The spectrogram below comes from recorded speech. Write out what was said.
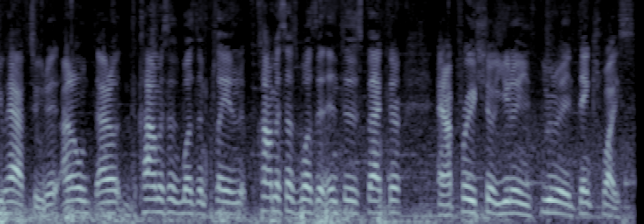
You have to. I don't. I don't. The common sense wasn't playing. Common sense wasn't into this factor, and I'm pretty sure you didn't. You didn't think twice.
